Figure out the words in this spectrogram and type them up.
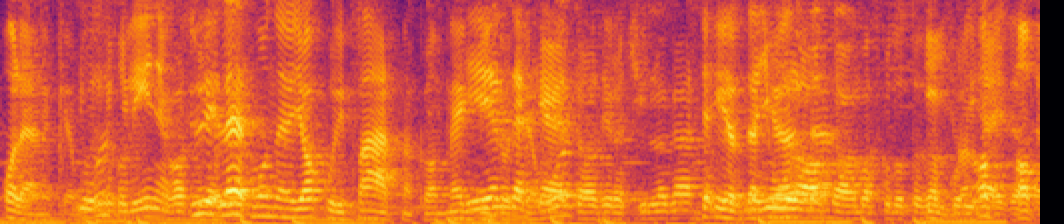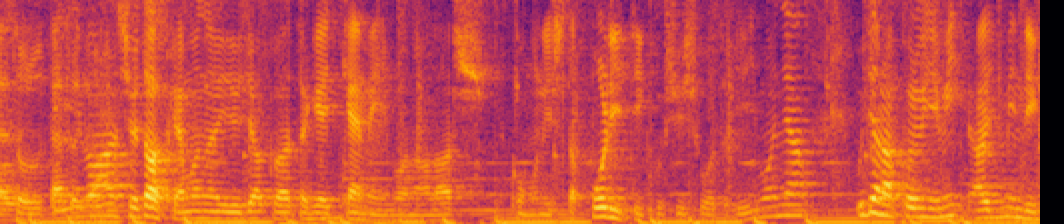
alelnöke Jó, volt. lényeg az, ő hogy lehet mondani, hogy akkori pártnak a megbízottja Érdekelte volt. azért a csillagászat, De de, érdekelte. jól alkalmazkodott az Így akkori van, helyzethez. abszolút Tehát, így hogy van, sőt azt kell mondani, hogy ő gyakorlatilag egy kemény vonalas kommunista, politikus is volt, hogy így mondjam. Ugyanakkor ugye mi, ahogy mindig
